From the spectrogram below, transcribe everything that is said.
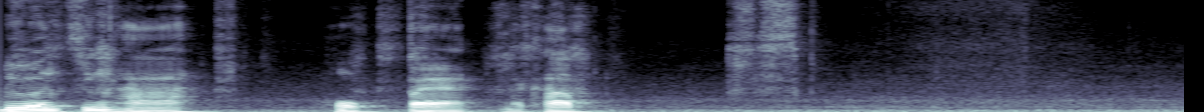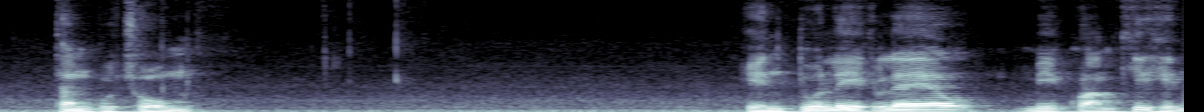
เดือนสิงหา 68 นะครับ ท่านผู้ชม เห็นตัวเลขแล้วมีความคิดเห็น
